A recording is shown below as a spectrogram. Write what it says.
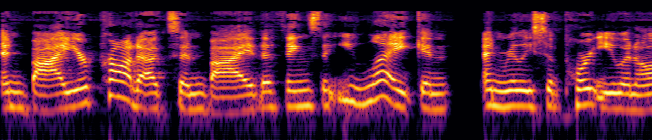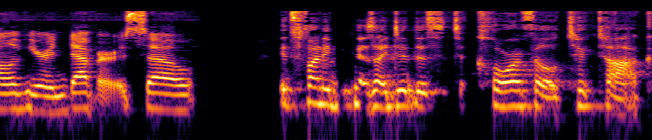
and buy your products and buy the things that you like and and really support you in all of your endeavors. So it's funny because I did this chlorophyll TikTok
